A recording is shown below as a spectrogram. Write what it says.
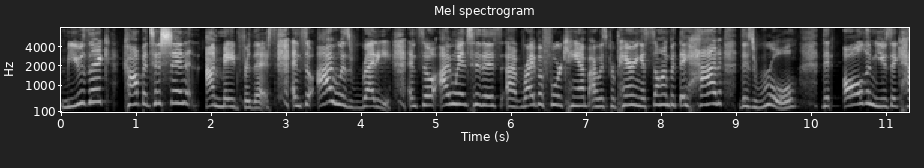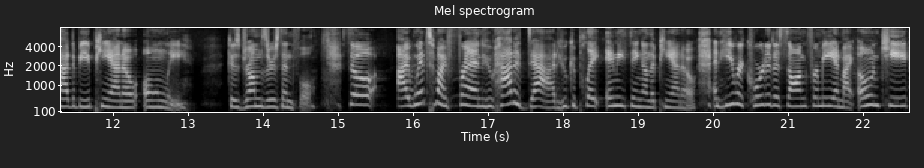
music, competition, I'm made for this. And so, I was ready. And so, I went to this um, right before camp. I was preparing a song, but they had this rule that all the music had to be piano only because drums are sinful. So I went to my friend who had a dad who could play anything on the piano, and he recorded a song for me in my own key,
